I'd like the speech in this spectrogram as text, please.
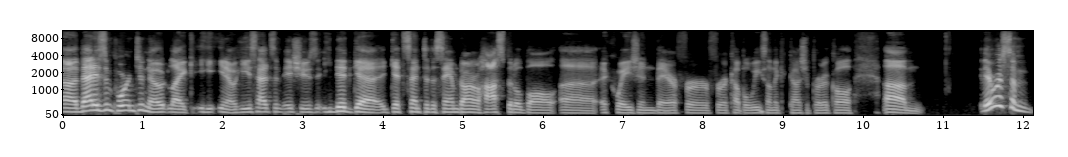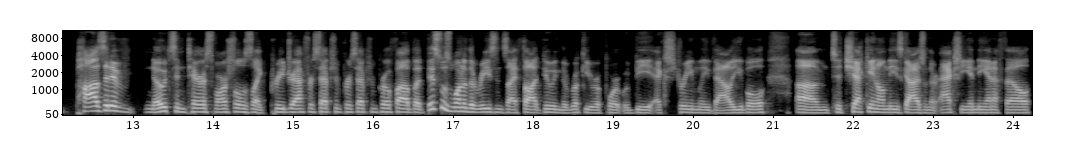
Uh, that is important to note. Like he, you know, he's had some issues. He did get get sent to the Sam Darnold hospital ball uh, equation there for for a couple weeks on the concussion protocol. Um, there were some positive notes in Terrace Marshall's like pre-draft reception perception profile, but this was one of the reasons I thought doing the rookie report would be extremely valuable um, to check in on these guys when they're actually in the NFL.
